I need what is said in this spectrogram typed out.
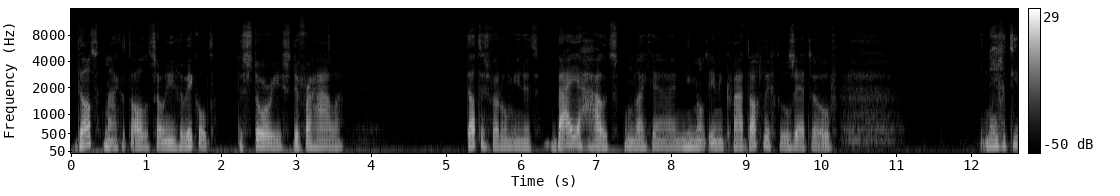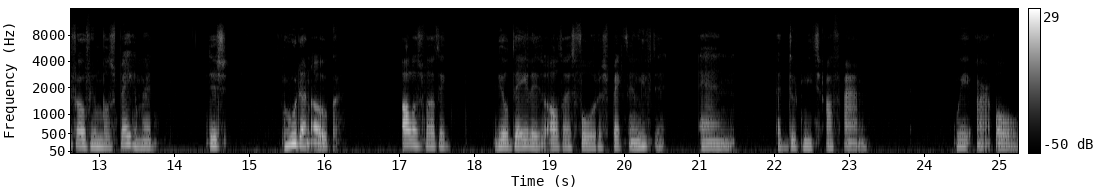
Dat maakt het altijd zo ingewikkeld. De stories, de verhalen. Dat is waarom je het bij je houdt, omdat je niemand in een kwaad daglicht wil zetten of negatief over iemand wil spreken. Maar dus hoe dan ook, alles wat ik wil delen is altijd vol respect en liefde. En het doet niets af aan. We are all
